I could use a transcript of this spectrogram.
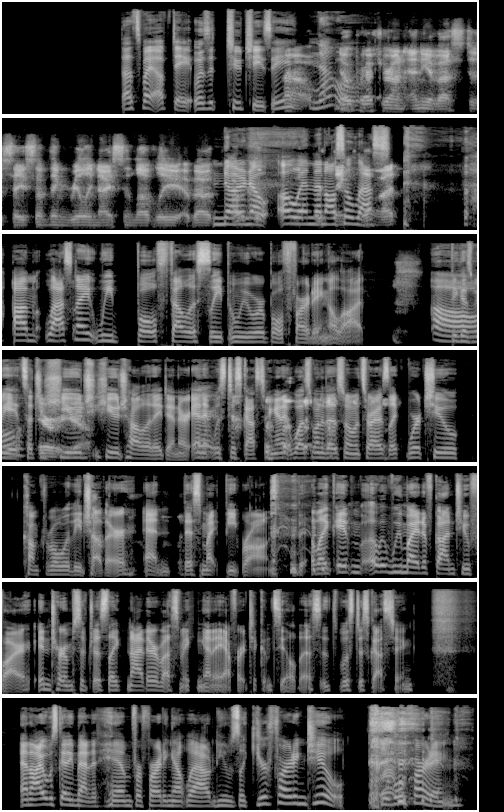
That's my update. Was it too cheesy? Wow. No. No pressure on any of us to say something really nice and lovely about. No, no, no. Oh, and then Thanks also last um last night we both fell asleep and we were both farting a lot because we ate such There a huge, go. huge holiday dinner, and it was disgusting. And it was one of those moments where I was like, "We're too comfortable with each other, and this might be wrong. like it, we might have gone too far in terms of just like neither of us making any effort to conceal this. It was disgusting." And I was getting mad at him for farting out loud, and he was like, "You're farting too. You're both farting."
